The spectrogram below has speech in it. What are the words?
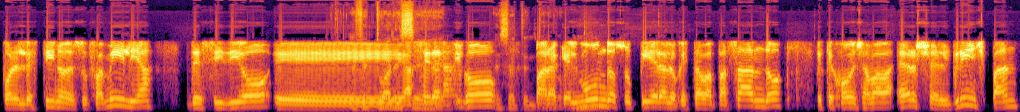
por el destino de su familia, decidió eh, hacer algo para que el mundo supiera lo que estaba pasando. Este joven se llamaba Herschel Greenspan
